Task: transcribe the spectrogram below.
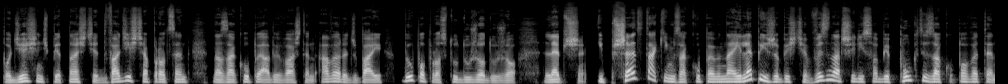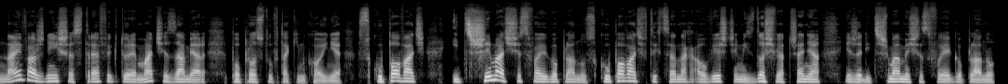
po 10, 15, 20% na zakupy, aby wasz ten average buy był po prostu dużo, dużo lepszy. I przed takim zakupem najlepiej, żebyście wyznaczyli sobie punkty zakupowe, te najważniejsze strefy, które macie zamiar po prostu w takim coinie skupować i trzymać się swojego planu, skupować w tych cenach, a uwierzcie mi z doświadczenia, jeżeli trzymamy się swojego planu,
